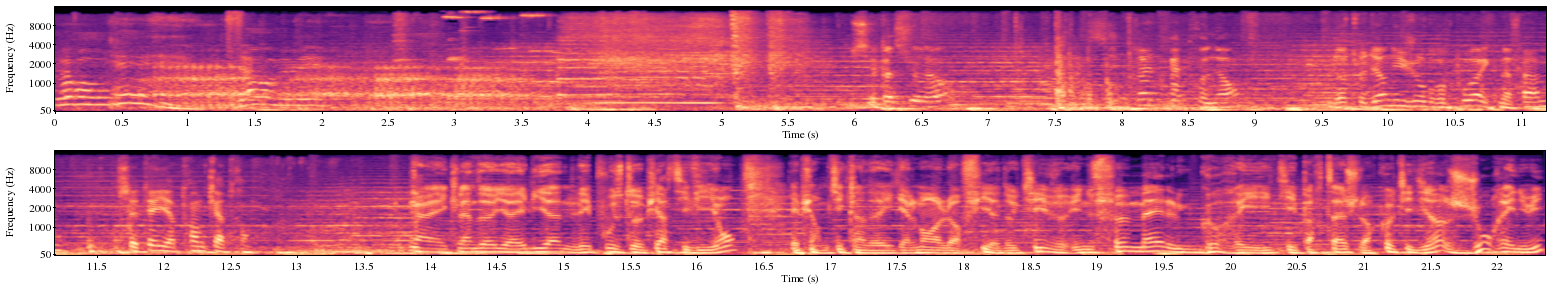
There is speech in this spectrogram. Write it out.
Euro mon bébé C'est passionnant. C'est très très prenant. Notre dernier jour de repos avec ma femme, c'était il y a 34 ans. Ouais, clin d'œil à Eliane, l'épouse de Pierre Tivillon. Et puis un petit clin d'œil également à leur fille adoptive, une femelle gorille qui partage leur quotidien jour et nuit.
